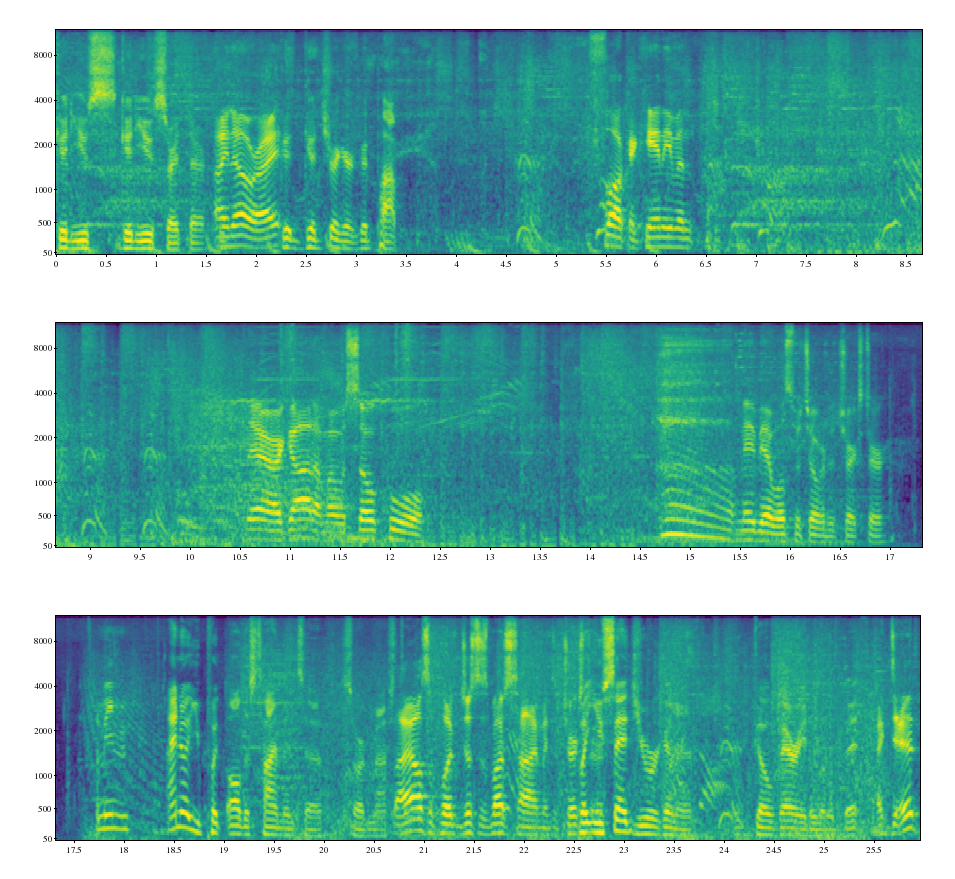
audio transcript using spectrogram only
good use, good use right there. I know, right? Good, good trigger, good pop. Fuck, I can't even. There, I got him. I was so cool. Maybe I will switch over to Trickster. I mean, I know you put all this time into Swordmaster, I also put just as much time into Trickster. but you said you were gonna go varied a little bit. I did?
